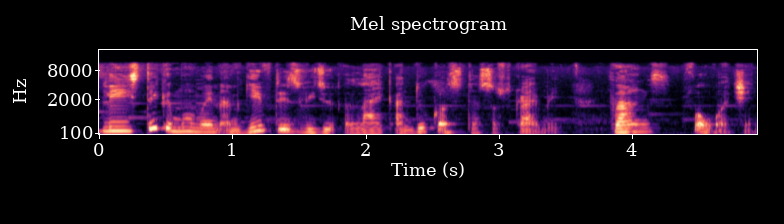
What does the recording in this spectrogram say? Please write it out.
Please take a moment and give this video a like and do consider subscribing. Thanks for watching.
